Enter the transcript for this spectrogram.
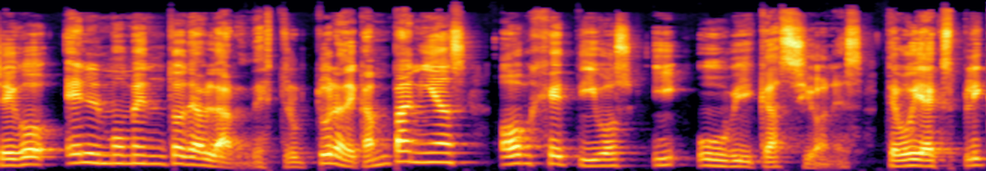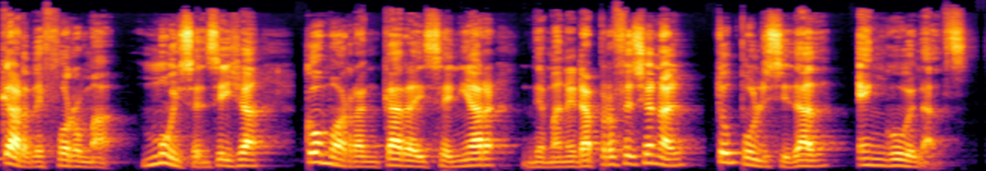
llegó el momento de hablar de estructura de campañas, objetivos y ubicaciones. Te voy a explicar de forma muy sencilla cómo arrancar a diseñar de manera profesional tu publicidad en Google Ads.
